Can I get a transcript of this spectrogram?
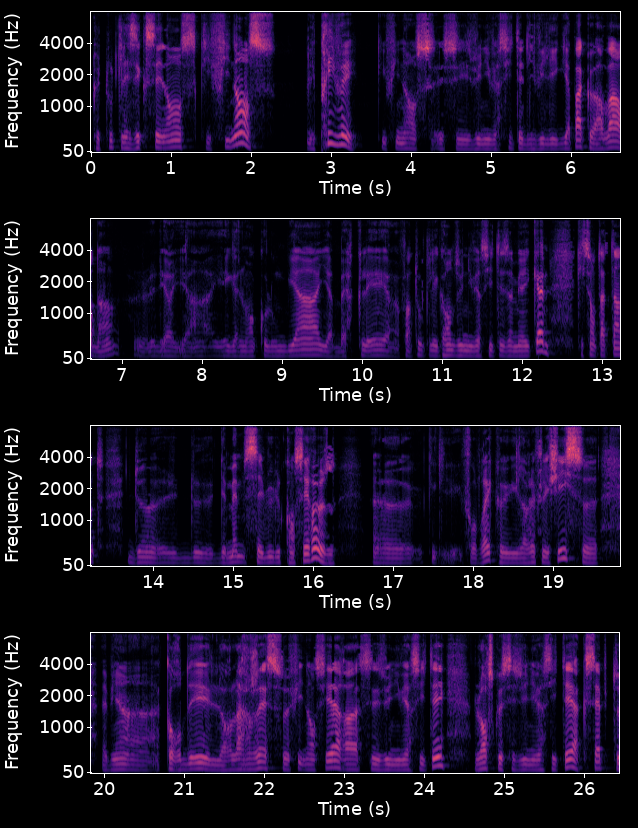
que toutes les excellences qui financent les privés qui financent ces universités de Ivy League. Il n'y a pas que Harvard, hein. je veux dire, il y, a, également Columbia, il y a Berkeley, enfin toutes les grandes universités américaines qui sont atteintes de, des mêmes cellules cancéreuses. Euh, il faudrait qu'ils réfléchissent eh bien, à accorder leur largesse financière à ces universités lorsque ces universités acceptent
